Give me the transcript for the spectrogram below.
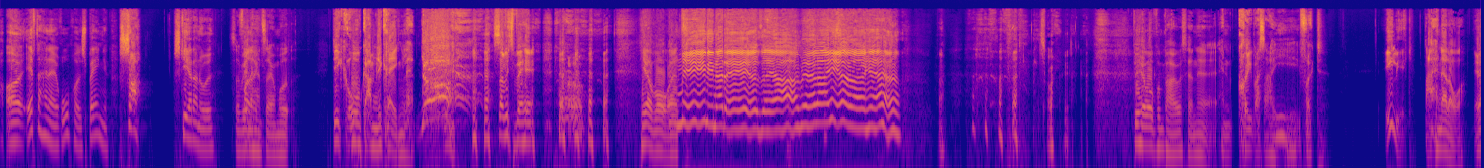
Og efter han er erobret i Spanien, så sker der noget. Så vender Frederik. han sig jo mod det gode gamle Grækenland. Ja! så er vi tilbage. Her hvor at, Sorry. det her hvor Pompeius, han, øh, han kryber sig i frygt. Egentlig ikke. Nej, han er derovre. Ja,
